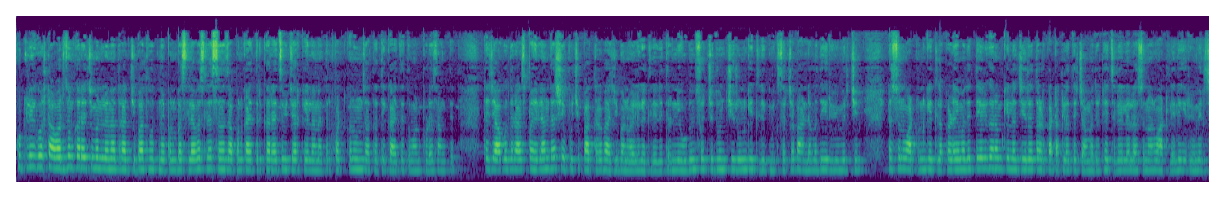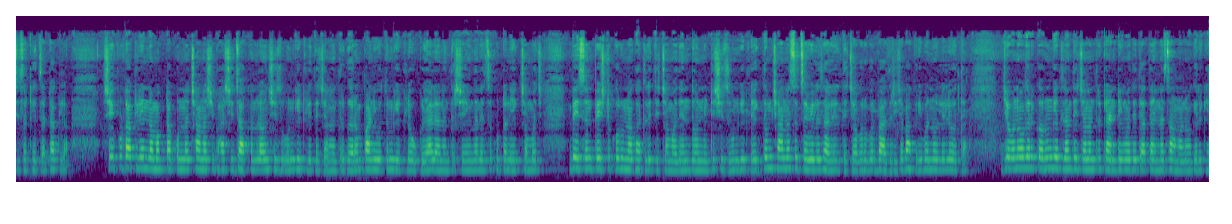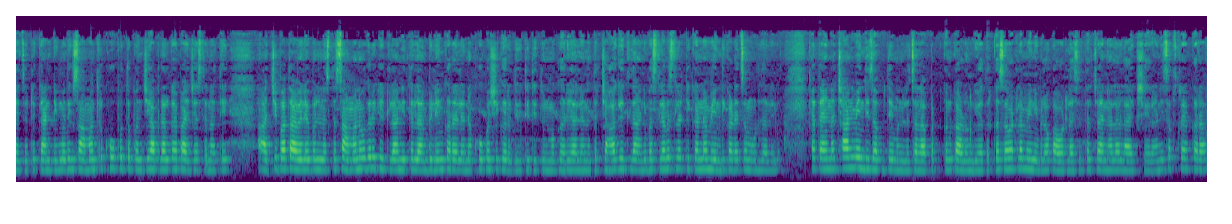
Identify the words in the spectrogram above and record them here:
कुठलीही गोष्ट आवर्जून करायची म्हणलं ना तर अजिबात होत नाही. पण बसल्या बसल्या सहज आपण काहीतरी करायचा विचार केला ना तर पटकन होऊन जातं ते काय ते तुम्हाला पुढे सांगतात. त्याच्या अगोदर आज पहिल्यांदा शेपूची पातळ भाजी बनवायला घेतलेली. तर निवडून स्वच्छ धुवून चिरून घेतली. मिक्सरच्या भांड्यामध्ये हिरवी मिरची लसूण वाटून घेतलं. कढईमध्ये तेल गरम केलं जिरं तडका टाकलं. त्याच्यामध्ये ठेचलेलं लसूण आणि वाटलेली हिरवी मिरचीचा ठेचा टाकला. शेपू टाकले नमक टाकून ना छान अशी भाजी झाकण लावून शिजवून घेतली. त्याच्यानंतर गरम पाणी ओतून घेतलं. उकळी आल्यानंतर शेंगदाण्याचं कुटण एक चम्मच बेसन पेस्ट करून ना घातली. त्याच्यामध्ये आणि दोन मिनटं शिजवून घेतले. एकदम छान असं चवेलं झालेलं. त्याच्याबरोबर बाजरीच्या भाकरी बनवलेल्या होत्या. जेवण वगैरे करून घेतलं आणि त्याच्यानंतर कॅन्टीनमध्ये त्या त्यांना सामान वगैरे घ्यायचं. होतं कॅन्टीनमध्ये सामान तर खूप होतं पण जे आपल्याला काय पाहिजे असतं ना ते अजिबात अवेलेबल नसतं. सामान वगैरे घेतलं आणि त्याला बिलिंग करायला ना खूप अशी गर्दी होती. तिथून मग घरी आल्यानंतर चहा घेतला आणि बसल्या बसल्या ठिकाणना मेहंदी काढायचा मूड झालेला. त्या त्यांना छान मेहंदी जमते म्हणलं चला पटकन काढून घेऊया. तर कसा वाटला मेहंदी ब्लॉग? आवडला असेल तर चॅनलला लाईक शेअर आणि सबस्क्राईब करा.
